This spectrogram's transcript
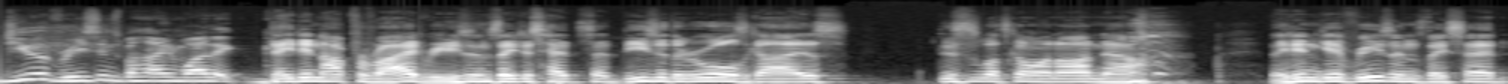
Do you have reasons behind why they? They did not provide reasons. They just had said, "These are the rules, guys. This is what's going on now." they didn't give reasons. They said,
